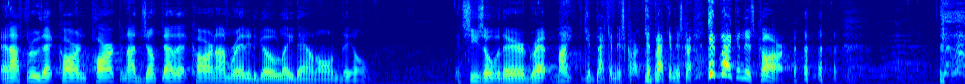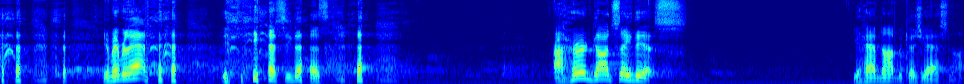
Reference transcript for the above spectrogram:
And I threw that car and parked, and I jumped out of that car, and I'm ready to go lay down on them. And she's over there, grab Mike, get back in this car, get back in this car, get back in this car. you remember that? yes, she does. I heard God say this You have not because you ask not.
